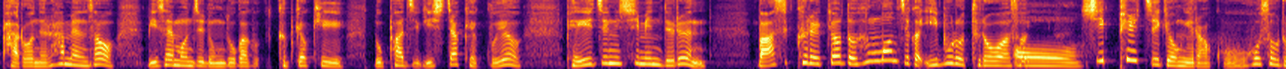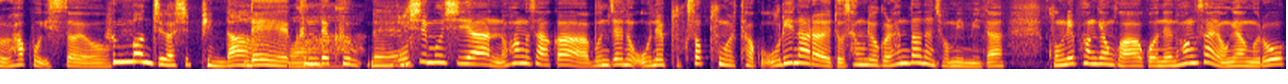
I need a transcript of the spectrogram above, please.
발원을 하면서 미세먼지 농도가 급격히 높아지기 시작했고요. 베이징 시민들은 마스크를 껴도 흙먼지가 입으로 들어와서 어. 씹힐 지경이라고 호소를 하고 있어요. 흙먼지가 씹힌다? 네. 와. 근데 그 네. 무시무시한 황사가 문제는 오늘 북서풍을 타고 우리나라에도 상륙을 한다는 점입니다. 국립환경과학원은 황사 영향으로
